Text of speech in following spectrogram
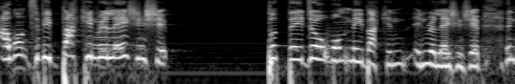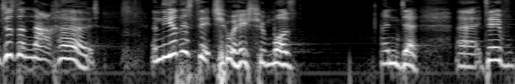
I want to be back in relationship, but they don't want me back in, in relationship. And doesn't that hurt? And the other situation was, and uh, uh, Dave,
